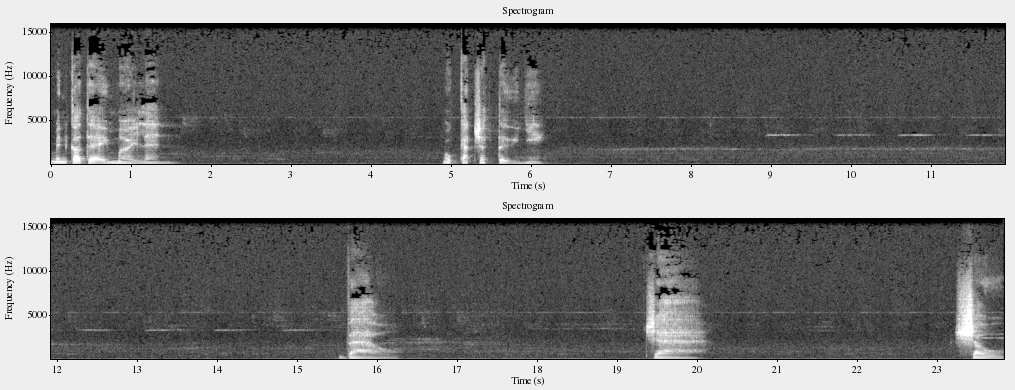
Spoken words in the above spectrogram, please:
Mình có thể mời lên một cách rất tự nhiên. Vào, ra sâu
